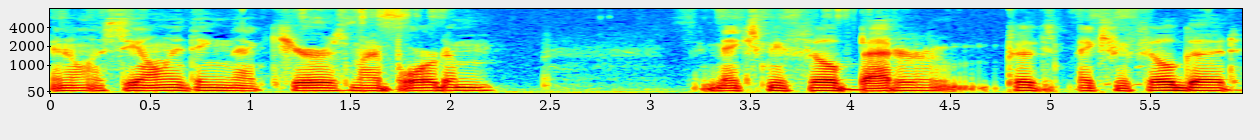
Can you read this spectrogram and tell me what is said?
You know, it's the only thing that cures my boredom. It makes me feel better, makes me feel good.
